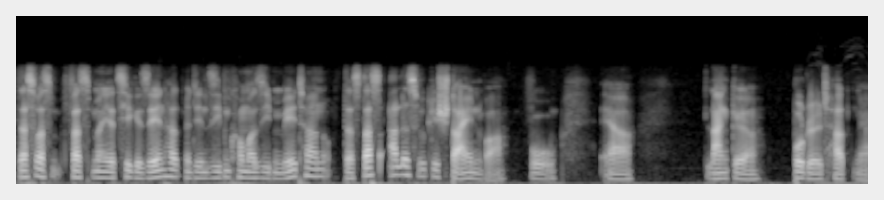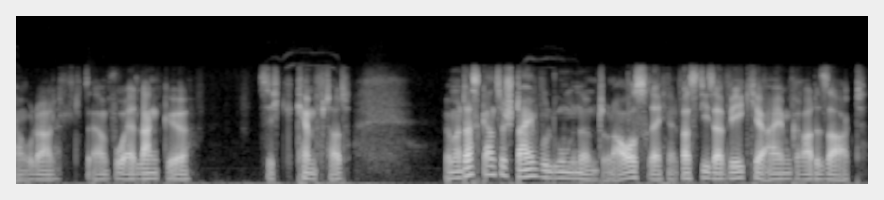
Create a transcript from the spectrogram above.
das, was, was man jetzt hier gesehen hat mit den 7,7 Metern, dass das alles wirklich Stein war, wo er lang gebuddelt hat, ja, oder äh, wo er lang ge, sich gekämpft hat. Wenn man das ganze Steinvolumen nimmt und ausrechnet, was dieser Weg hier einem gerade sagt,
